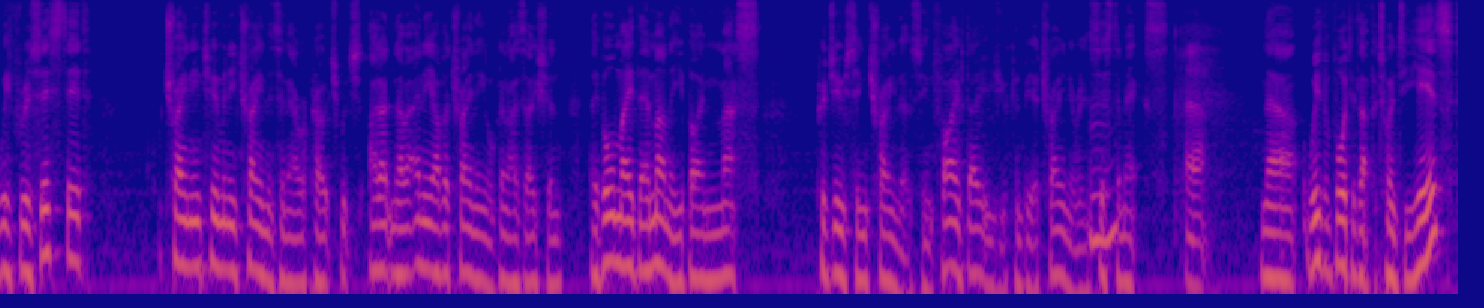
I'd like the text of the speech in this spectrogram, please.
we've resisted training too many trainers in our approach, which I don't know any other training organisation. They've all made their money by mass producing trainers. In five days, you can be a trainer in Mhm. System X. Yeah. Now, we've avoided that for 20 years,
